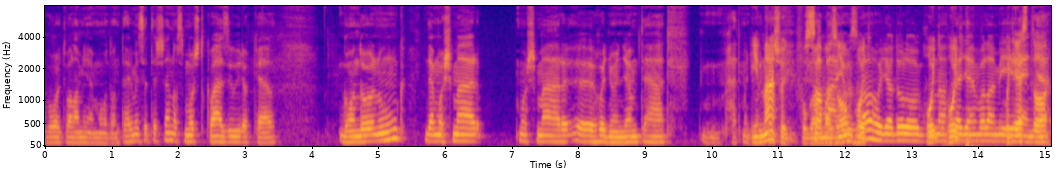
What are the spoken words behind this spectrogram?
volt valamilyen módon természetesen, azt most kvázi újra kell gondolnunk, de most már, most már, hogy mondjam, tehát hát mondjuk... Én máshogy fogalmazom, hogy, hogy a dolognak hogy, legyen valami hogy ezt a,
